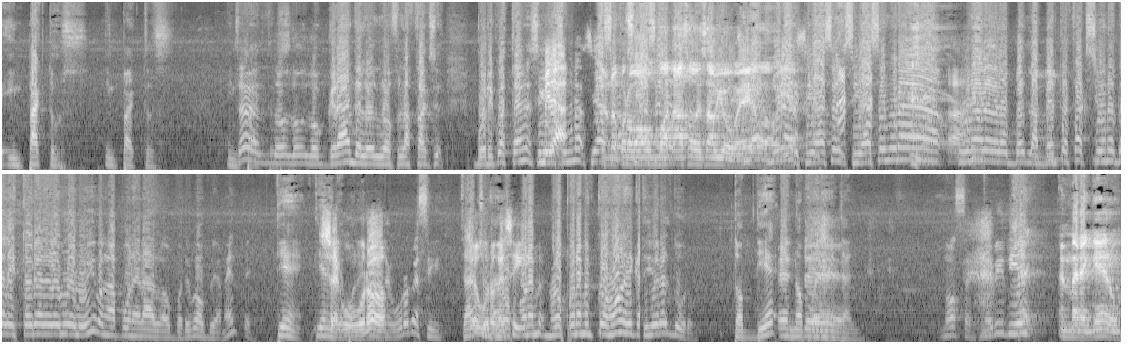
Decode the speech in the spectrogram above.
eh, impactos, impactos. O sea, impactos. los grandes, los, las facciones. Boricua están. Si Mira, hacen una, si Yo hacen, no he probado si un hacen- batazo de Sabio si, Vega mira, si hacen, si hacen una, una de los- las 20 facciones de la historia de WWE, van a poner a los boricuas, obviamente. Tiene, tiene que Seguro. Seguro que sí. Seguro no que los sí. ponen- no los ponen en cojones y Castillo era el duro. top 10, no Este- pueden estar. No sé, maybe 10. El merenguero.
